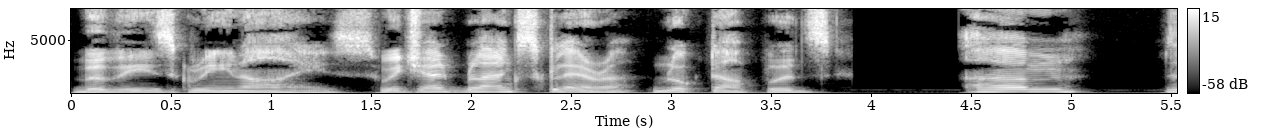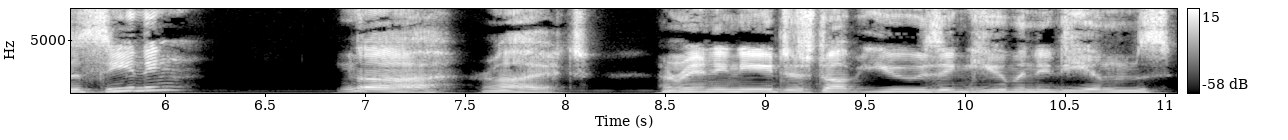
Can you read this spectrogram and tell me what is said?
Vivi's green eyes, which had blank sclera, looked upwards. Um, the ceiling? Ah, right. I really need to stop using human idioms.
